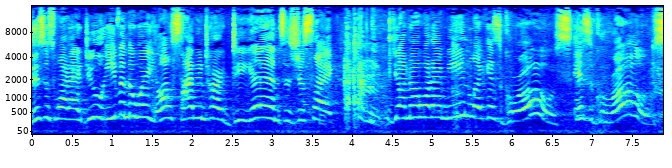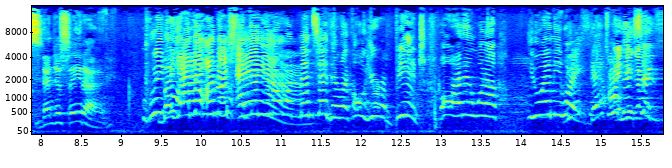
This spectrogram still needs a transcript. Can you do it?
This is what I do. Even the way y'all slide into our DMs is just like, y'all know what I mean? Like it's gross. It's gross. Then just say that. We But y'all don't and then you know- And then you know what men understand. say? They're like, "Oh, you're a bitch. Oh, I didn't want. You anyway. That's what And they you say. guys-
